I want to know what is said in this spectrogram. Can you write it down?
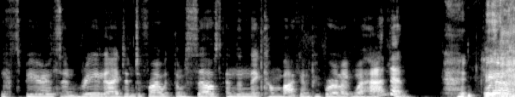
experience and really identify with themselves. And then they come back, and people are like, "What happened?" What do you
